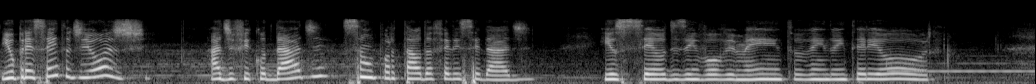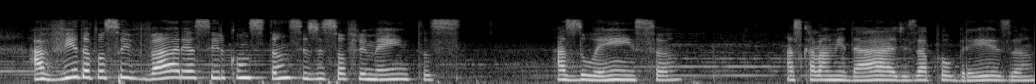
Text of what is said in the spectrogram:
E o preceito de hoje a dificuldade são o portal da felicidade e o seu desenvolvimento vem do interior. A vida possui várias circunstâncias de sofrimentos, as doenças, as calamidades, a pobreza,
